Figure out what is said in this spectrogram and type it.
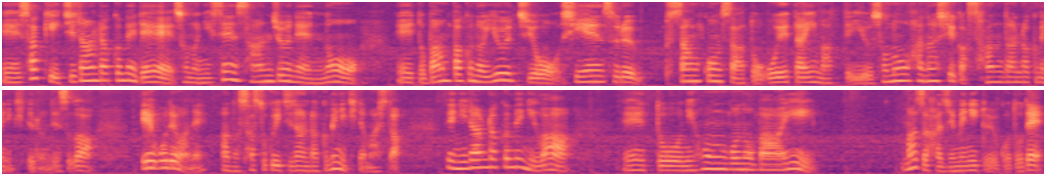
えー、さっき1段落目でその2030年の、えーと、万博の誘致を支援するプサンコンサートを終えた今っていうその話が3段落目に来てるんですが英語ではねあの早速1段落目に来てました。で2段落目には、えーと、日本語の場合まずはじめにということで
